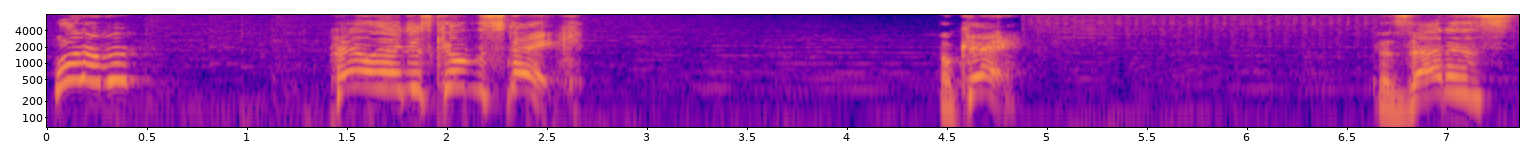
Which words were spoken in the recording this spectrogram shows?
Whatever. Apparently I just killed the snake. Okay. Cause that is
